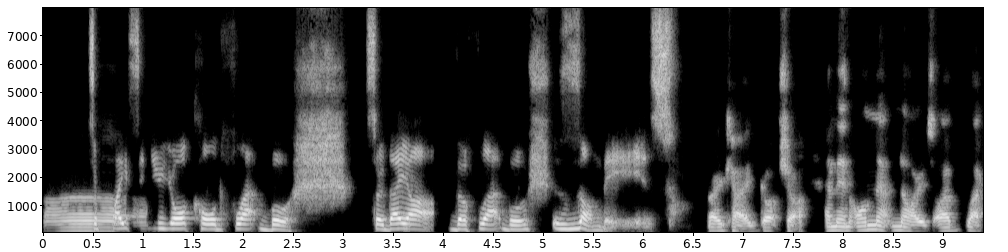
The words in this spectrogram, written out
means. It's a place in ah. New York called Flatbush. So they are the Flatbush Zombies. Okay, gotcha. And then on that note, I like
